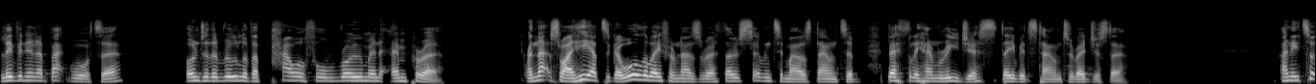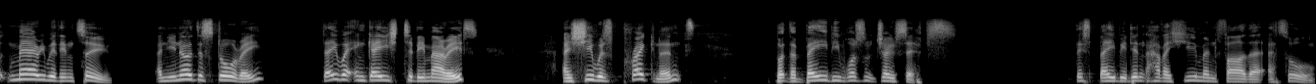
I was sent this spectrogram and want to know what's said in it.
living in a backwater under the rule of a powerful Roman emperor. And that's why he had to go all the way from Nazareth, those 70 miles down to Bethlehem Regis, David's town, to register. And he took Mary with him too. And you know the story. They were engaged to be married, and she was pregnant, but the baby wasn't Joseph's. This baby didn't have a human father at all.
